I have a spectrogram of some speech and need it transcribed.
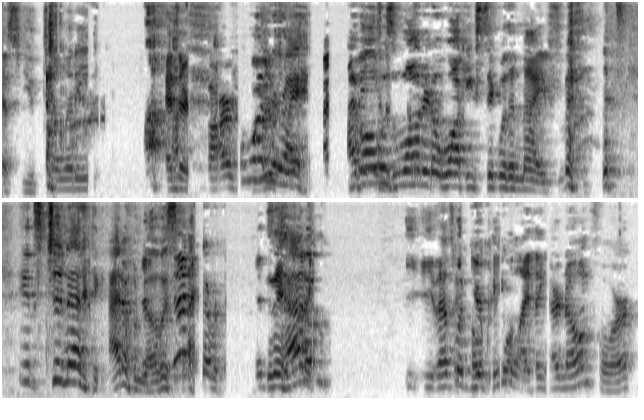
as utility, and they're carved. I wonder, I, have always wanted a walking stick with a knife. it's, it's, genetic. I don't know. It's, never, do they have them? That's what your people, I think, are known for.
